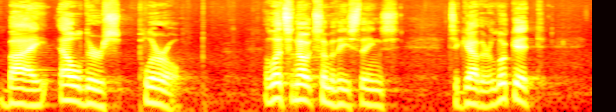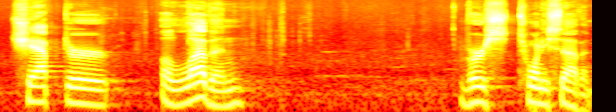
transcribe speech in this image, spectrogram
by elders, plural. Let's note some of these things together. Look at chapter 11, verse 27.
